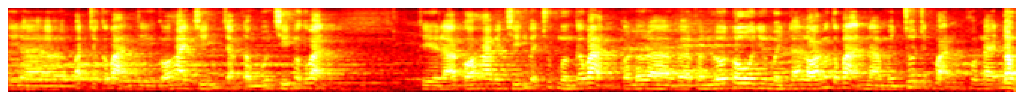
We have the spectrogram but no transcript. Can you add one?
Thì là bắt cho các bạn thì có 29 chạm tổng 49 mà các bạn. Thì đã có 29 vậy chúc mừng các bạn. Còn đâu là về phần lô tô như mình đã nói với các bạn là mình chốt cho các bạn hôm nay độc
